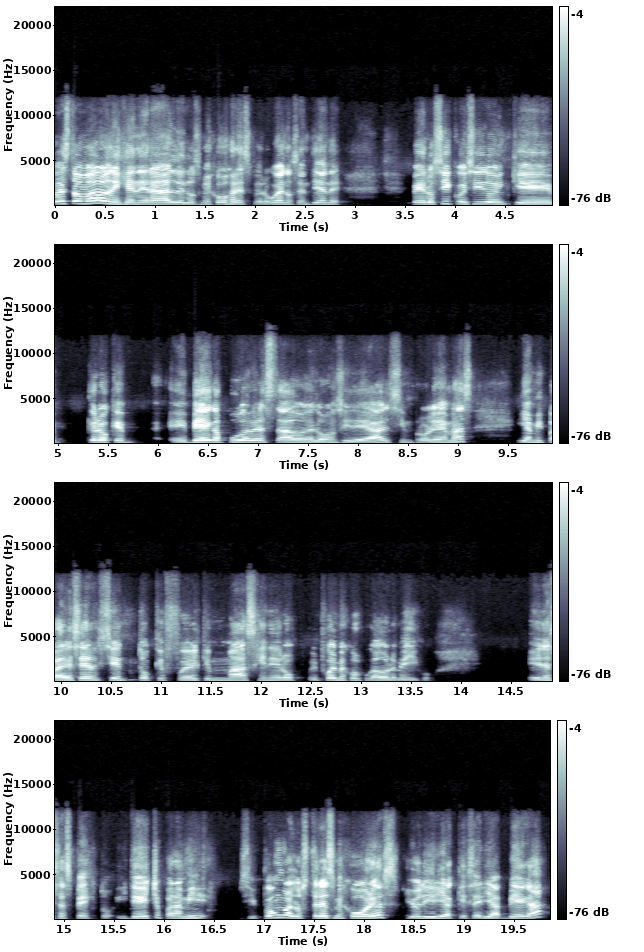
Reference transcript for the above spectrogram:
Pues tomaron en general de los mejores, pero bueno, se entiende pero sí coincido en que creo que eh, Vega pudo haber estado en el 11 ideal sin problemas y a mi parecer siento que fue el que más generó, fue el mejor jugador de México en ese aspecto. Y de hecho para mí, si pongo a los tres mejores, yo diría que sería Vega,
